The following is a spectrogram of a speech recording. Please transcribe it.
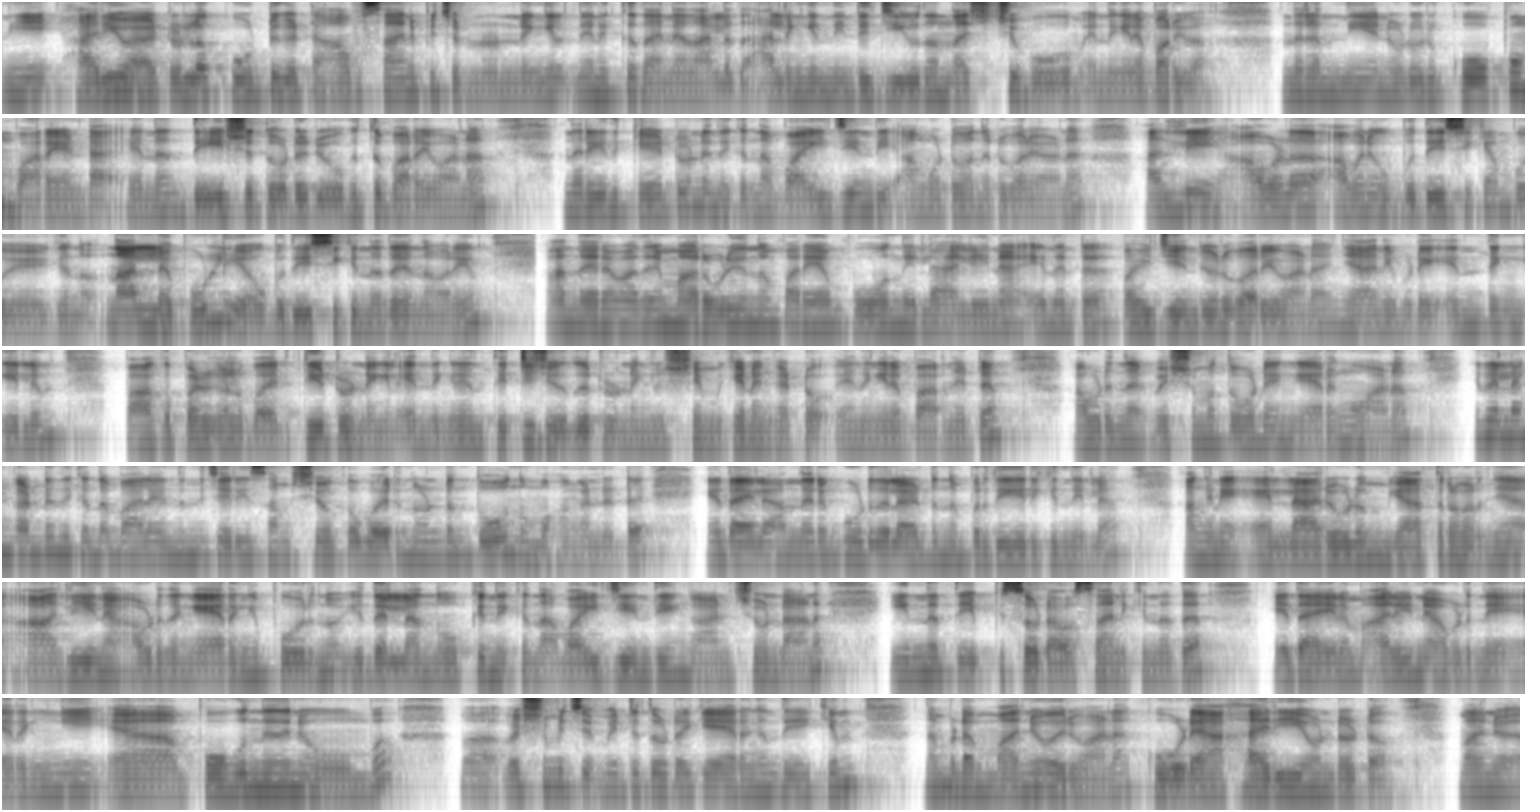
നീ ഹരിയുമായിട്ടുള്ള കൂട്ടുകെട്ട് അവസാനിപ്പിച്ചിട്ടുണ്ടെങ്കിൽ നിനക്ക് തന്നെ നല്ലത്. അല്ലെങ്കിൽ നിന്റെ ജീവിതം നശിച്ചു പോകും എന്നിങ്ങനെ പറയുക അന്നേരം നീ എന്നോട് ഒരു കോപ്പം പറയണ്ട എന്ന് ദേഷ്യത്തോട് രോഹിത്ത് പറയുവാണ്. അന്നേരം ഇത് കേട്ടുകൊണ്ട് നിൽക്കുന്ന വൈജയന്തി അങ്ങോട്ട് വന്നിട്ട് പറയുവാണ് അല്ലേ അവൾ അവനെ ഉപദേശിക്കാൻ പോയിരിക്കുന്നു നല്ല പുള്ളിയാണ് ഉപദേശിക്കുന്നത് എന്ന് പറയും. അന്നേരം അതിന് മറുപടി ഒന്നും പറയാൻ പോകുന്നില്ല അലീന. എന്നിട്ട് വൈജയന്തിയോട് പറയുവാണ് ഞാനിവിടെ എന്തെങ്കിലും പാകപ്പഴകൾ വരുത്തിയിട്ടുണ്ടെങ്കിൽ എന്തെങ്കിലും തെറ്റ് ചെയ്തിട്ടുണ്ടെങ്കിൽ ക്ഷമിക്കണം കേട്ടോ എന്നിങ്ങനെ പറഞ്ഞിട്ട് അവിടുന്ന് വിഷമത്തോടെ അങ്ങ് ഇറങ്ങുവാണ്. ഇതെല്ലാം കണ്ടു നിൽക്കുന്ന ബാലേന്ദ്രന് ചെറിയ സംശയമൊക്കെ വരുന്നുണ്ടെന്ന് തോന്നുന്നു മുഖം കണ്ടിട്ട്. ഏതായാലും അന്നേരം കൂടുതലായിട്ടൊന്നും പ്രതികരിക്കുന്നില്ല. അങ്ങനെ എല്ലാവരോടും യാത്ര പറഞ്ഞ് അലീന അവിടുന്ന് അങ്ങ് ഇറങ്ങിപ്പോരുന്നു. പോരുന്നു ഇതെല്ലാം നോക്കി നിൽക്കുന്ന വൈജയന്തിയും കാണിച്ചുകൊണ്ടാണ് ഇന്നത്തെ എപ്പിസോഡ് അവസാനിക്കുന്നത്. ഏതായാലും അലീന അവിടുന്ന് ഇറങ്ങി പോകുന്നതിന് മുമ്പ് വിഷമിച്ച് മുറ്റത്തോട്ടേക്ക് ഇറങ്ങുന്നതേക്കും നമ്മുടെ മനു വരുവാണ്. കൂടെ ഹരിയുണ്ട് കേട്ടോ. മനു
